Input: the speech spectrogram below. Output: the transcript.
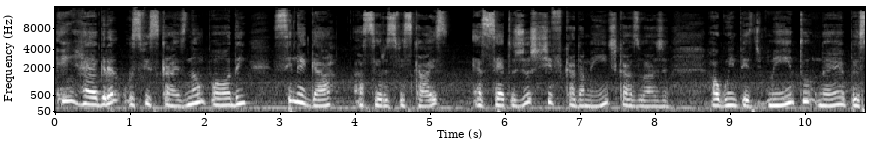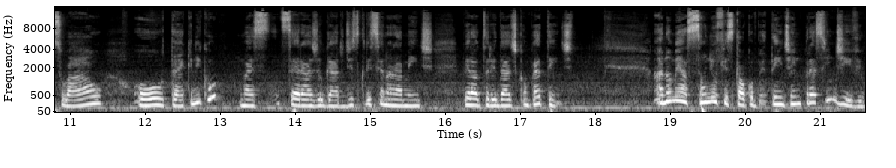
Em regra, os fiscais não podem se negar a ser os fiscais, exceto justificadamente, caso haja algum impedimento né, pessoal ou técnico, mas será julgado discricionariamente pela autoridade competente. A nomeação de um fiscal competente é imprescindível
